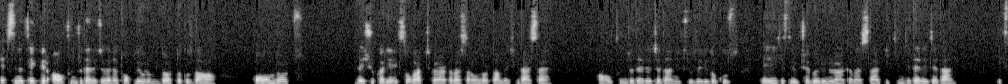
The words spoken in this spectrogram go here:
Hepsini tek bir 6. derecelere topluyorum. 4, 9 daha 14. 5 yukarıya eksi olarak çıkar arkadaşlar. 14'ten 5 giderse 6. dereceden x üzeri 9 her ikisi 3'e bölünür arkadaşlar. 2. dereceden x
